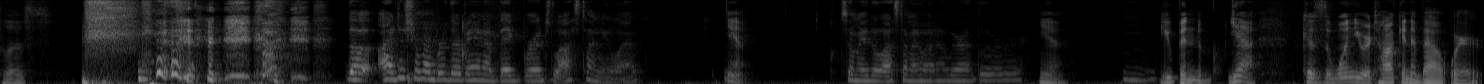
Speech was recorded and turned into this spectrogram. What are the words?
close. The I just remember there being a big bridge last time we went. Yeah. So maybe the last time I went, we were at Blue River. yeah. You've been to yeah, because the one you were talking about where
